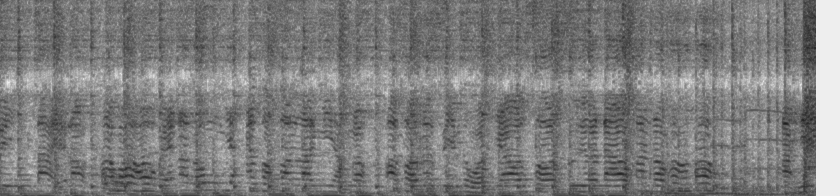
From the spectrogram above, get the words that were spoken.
ลิงใต้เราอาพอแหวนอลงยักษ์อาสอสละเงียบเงาอาสอฤษีหนวดยาวสอเสือดาวอันนออาเฮง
